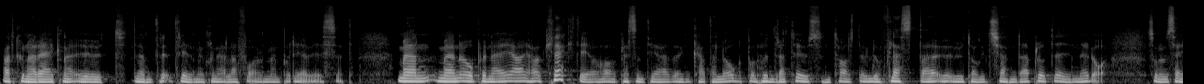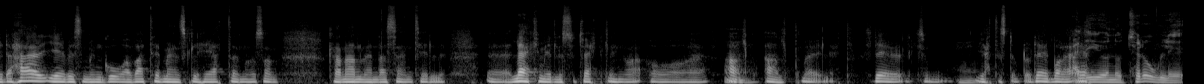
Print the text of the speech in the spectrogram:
att kunna räkna ut den tredimensionella formen på det viset. Men, men OpenAI har knäckt det och har presenterat en katalog på hundratusentals, de flesta överhuvudtaget kända proteiner då. Som de säger, det här ger vi som en gåva till mänskligheten och som kan användas sen till eh, läkemedelsutveckling och, och mm. allt, allt möjligt. Så det är liksom mm. jättestort. Och det, är bara ja, det är ju en otrolig,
